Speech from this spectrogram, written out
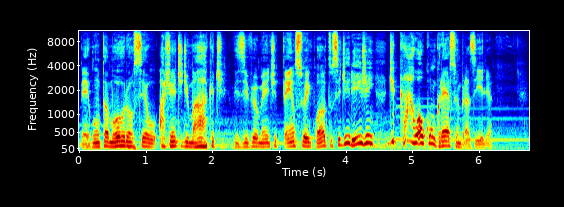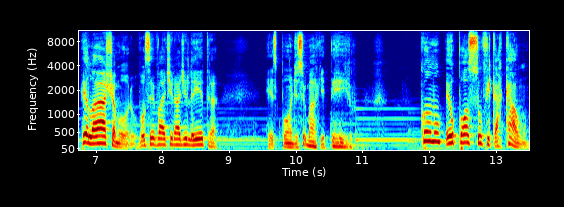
Pergunta Moro ao seu agente de marketing, visivelmente tenso enquanto se dirigem de carro ao Congresso em Brasília. Relaxa, Moro, você vai tirar de letra. Responde seu marqueteiro. Como eu posso ficar calmo?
